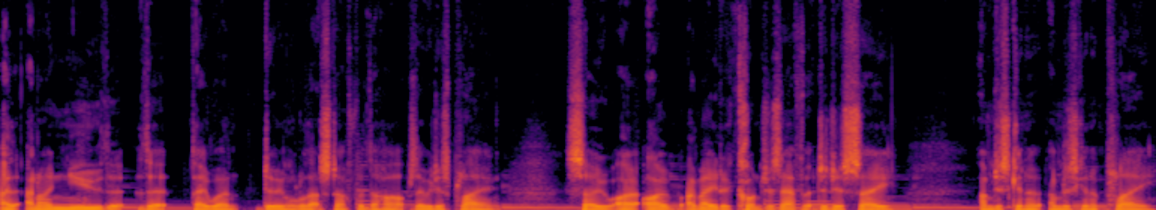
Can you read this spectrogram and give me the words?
and I knew that that they weren't doing all of that stuff with the harps they were just playing. So I, I, I made a conscious effort to just say I'm just gonna I'm just gonna play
